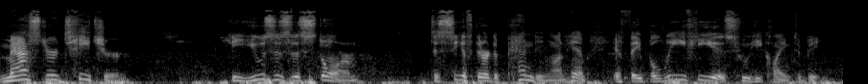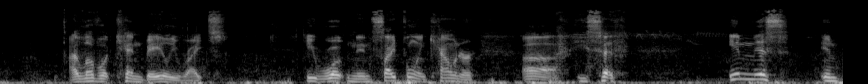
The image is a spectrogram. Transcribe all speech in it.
master teacher, he uses this storm to see if they're depending on him, if they believe he is who he claimed to be. I love what Ken Bailey writes. He wrote an insightful encounter. Uh, he said, in this in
